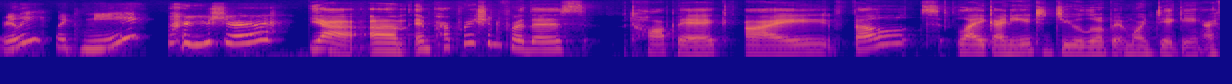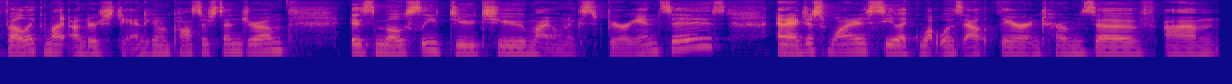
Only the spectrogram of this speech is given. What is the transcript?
really? Like me? Are you sure? Yeah um in preparation for this topic, I felt like I needed to do a little bit more digging. I felt like my understanding of imposter syndrome is mostly due to my own experiences. And I just wanted to see like what was out there in terms of um,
